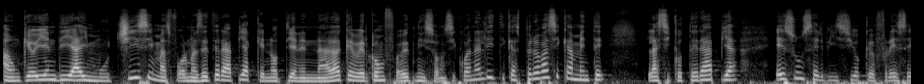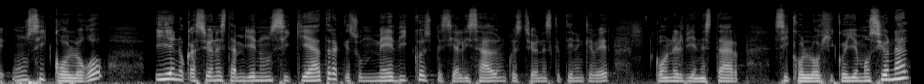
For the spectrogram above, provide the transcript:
aunque hoy en día hay muchísimas formas de terapia que no tienen nada que ver con Freud ni son psicoanalíticas. Pero básicamente la psicoterapia es un servicio que ofrece un psicólogo y en ocasiones también un psiquiatra, que es un médico especializado en cuestiones que tienen que ver con el bienestar psicológico y emocional.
